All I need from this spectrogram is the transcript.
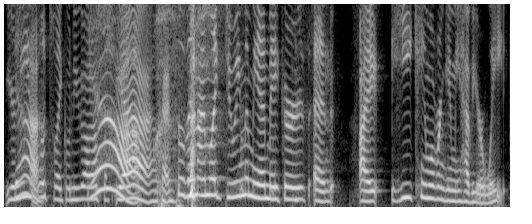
your Yeah. knees looked like when you got off the. Yeah. Yeah. Okay. So then I'm like doing the man makers, and I he came over and gave me heavier weights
